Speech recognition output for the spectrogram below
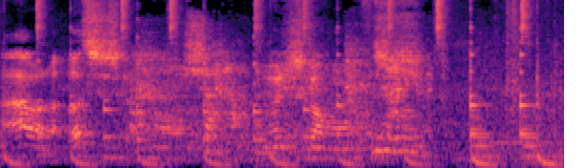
I don't know. Let's just go home. Shut up. We just go home?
